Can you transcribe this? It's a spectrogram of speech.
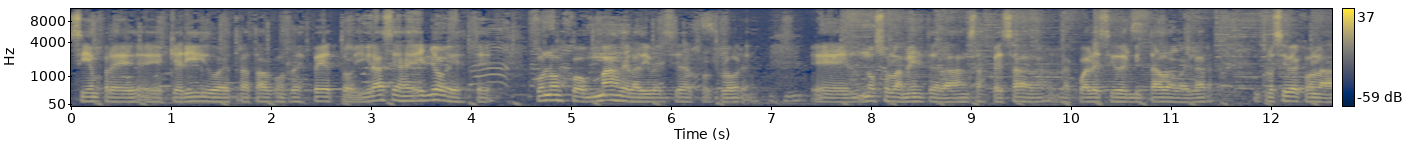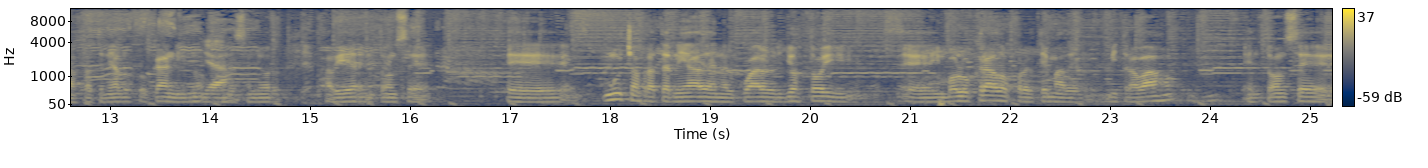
siempre he querido, he tratado con respeto y gracias a ellos este, conozco más de la diversidad del folclore, eh, no solamente de las danzas pesadas, la cual he sido invitado a bailar, inclusive con la fraternidad Los Rucani, ¿no? con el señor Javier, entonces eh, muchas fraternidades en el cual yo estoy eh, involucrado por el tema de mi trabajo, entonces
